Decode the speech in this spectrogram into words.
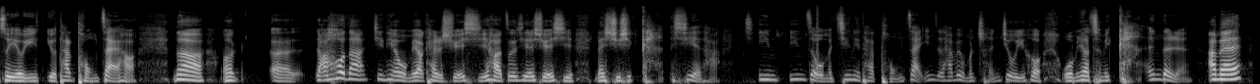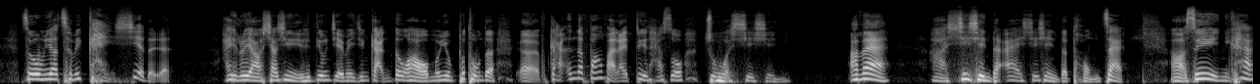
所以有有他的同在哈。那呃呃，然后呢，今天我们要开始学习哈，这些学习来学习感谢他，因因着我们经历他同在，因着他为我们成就以后，我们要成为感恩的人，阿门。所以我们要成为感谢的人。还有路亚，相信有些弟兄姐妹已经感动哈。我们用不同的呃感恩的方法来对他说：“主，我谢谢你，阿妹啊，谢谢你的爱，谢谢你的同在啊。”所以你看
